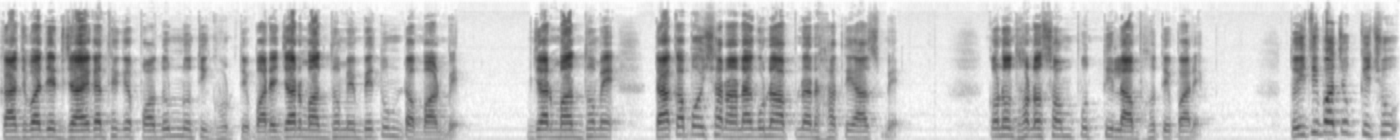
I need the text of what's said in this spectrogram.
কাজবাজের জায়গা থেকে পদোন্নতি ঘটতে পারে, যার মাধ্যমে বেতনটা বাড়বে। যার মাধ্যমে টাকা পয়সার আনাগোনা আপনার হাতে আসবে। কোনো ধনসম্পত্তি লাভ হতে পারে। তো ইতিবাচক কিছু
